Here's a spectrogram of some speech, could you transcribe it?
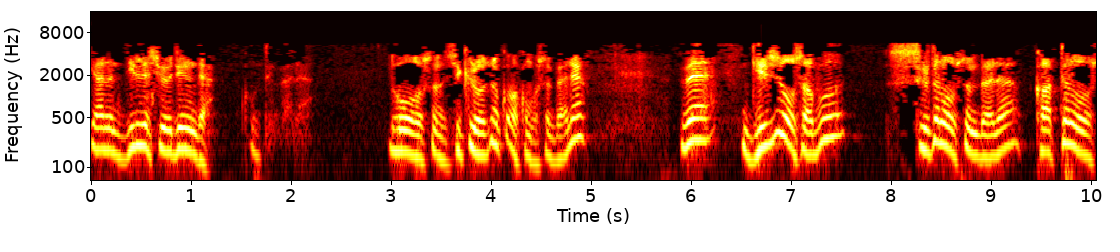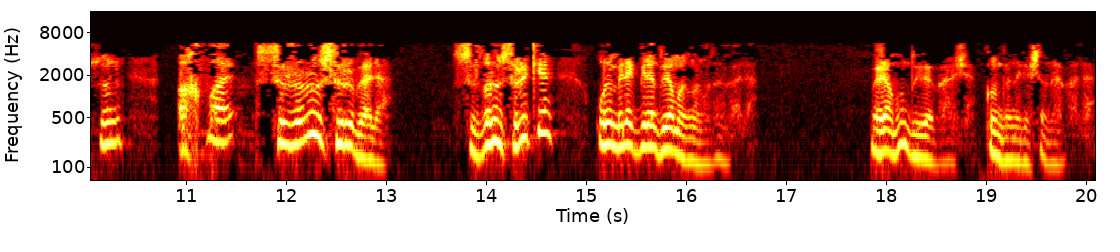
yani dille söylediğinde böyle. Dua olsun, zikir olsun, okumasın böyle. Ve gizli olsa bu sırdan olsun böyle, kalpten olsun, ahva sırların sırrı böyle. Sırların sırrı ki onu melek bile duyamaz normalde böyle. Mevlam bunu duyuyor böylece. Kulun gönlüne geçenler böyle.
